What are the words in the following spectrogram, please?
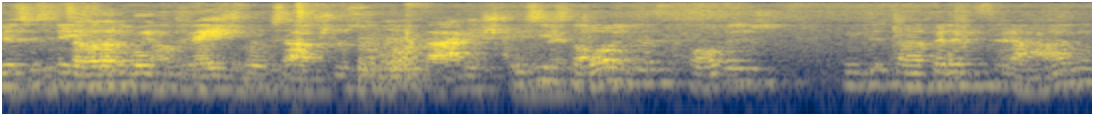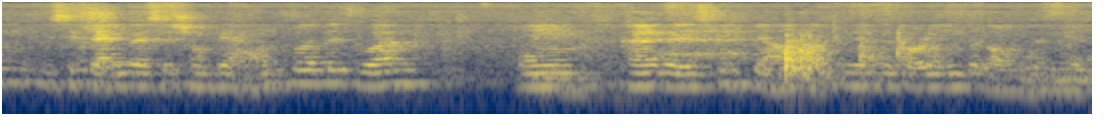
ist ist aber der Punkt Rechnungsabschluss und eine Es ist auch in der Frage, und, äh, bei den Fragen ist sie teilweise schon beantwortet worden und kann ich jetzt nicht beantworten, nicht in alle Unterlagen mir.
